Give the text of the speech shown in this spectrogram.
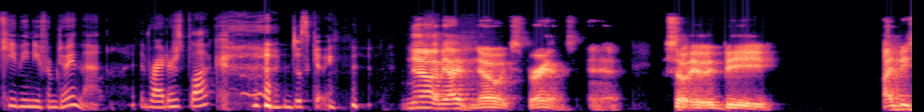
keeping you from doing that? Writer's block? I'm just kidding. No, I mean I have no experience in it, so it would be. I'd be.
